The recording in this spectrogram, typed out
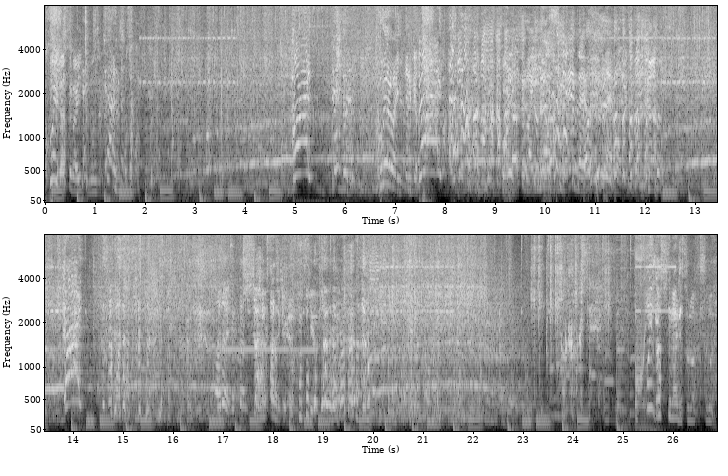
声出せばい。い。ってもんじゃない。声は言ってるけど。まあい。い。よすげえんだよって言うんだよあだ139 139声出してないですそのすごい。声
